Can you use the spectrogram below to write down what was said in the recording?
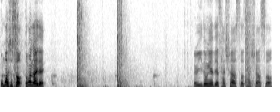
못 맞췄어 도망가야 돼 여기 이동해야 돼 40초 남았어 40초 남았어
